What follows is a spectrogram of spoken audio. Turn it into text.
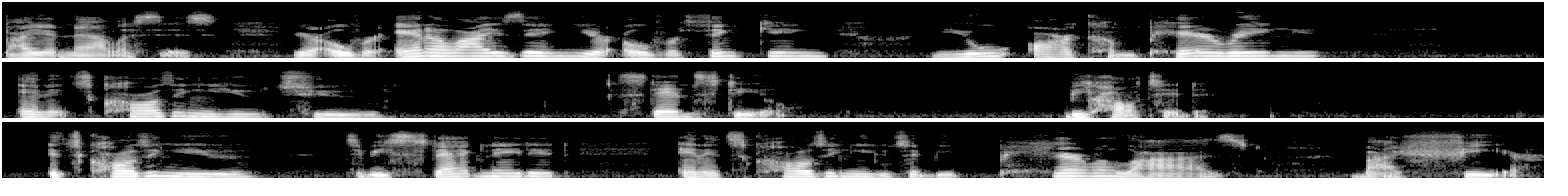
by analysis. You're over analyzing you're overthinking. You are comparing and it's causing you to stand still be halted. It's causing you to be stagnated and it's causing you to be paralyzed by fear.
